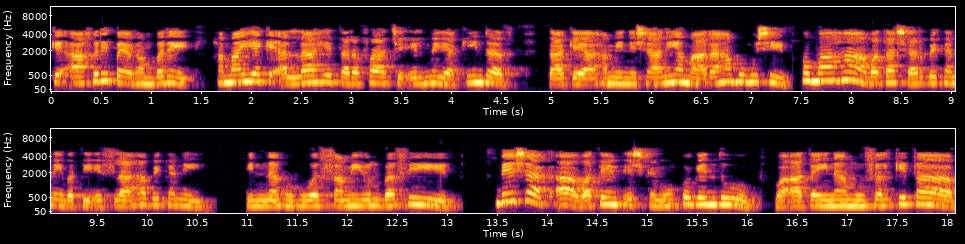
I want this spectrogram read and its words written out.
کے آخری پیغمبریں ہمایا کے اللہ طرفا چے علم یقین رس، تاکہ ہمیں نشانیاں مارا ہاں بگوشید و ماہاں وطا شر بکنی، وطی اصلاح بکنی۔ انہو هو السمیع البصیر۔ بے شک آ وطین اشکنو کو گندو، و آتینا موسل کتاب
